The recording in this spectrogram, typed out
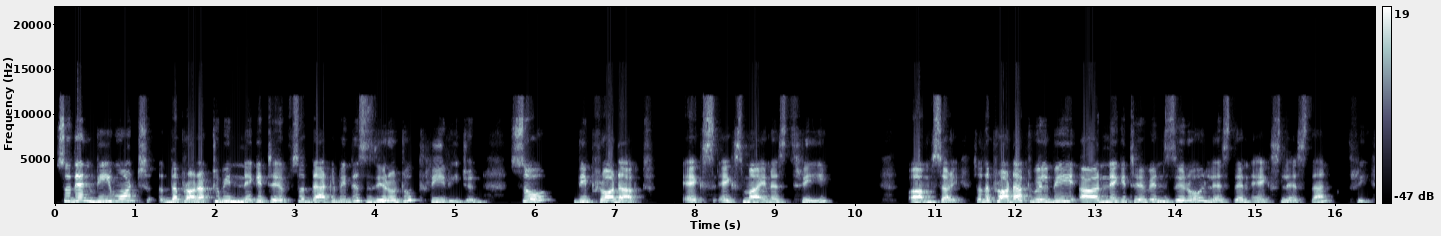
So then we want the product to be negative. So that will be this 0 to 3 region. So the product x x minus 3 um sorry. So the product will be uh, negative in 0 less than x less than 3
